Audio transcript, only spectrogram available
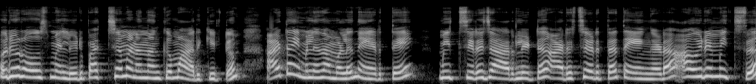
ഒരു റോസ് സ്മെല്ല് ഒരു പച്ചമണം നമുക്ക് മാറിക്കിട്ടും ആ ടൈമിൽ നമ്മൾ നേരത്തെ മിക്സിയുടെ ജാറിലിട്ട് അരച്ചെടുത്ത തേങ്ങയുടെ ആ ഒരു മിക്സ്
